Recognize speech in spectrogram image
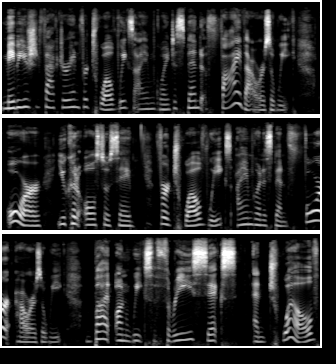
maybe you should factor in for 12 weeks, I am going to spend five hours a week. Or you could also say, for 12 weeks, I am going to spend four hours a week, but on weeks three, six, and 12,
